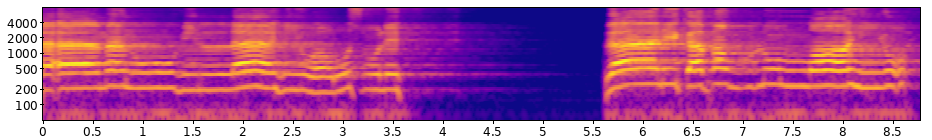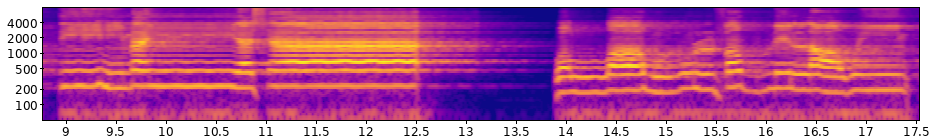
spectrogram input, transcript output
آمنوا بالله ورسله ذلك فضل الله يؤتيه من يشاء والله ذو الفضل العظیم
